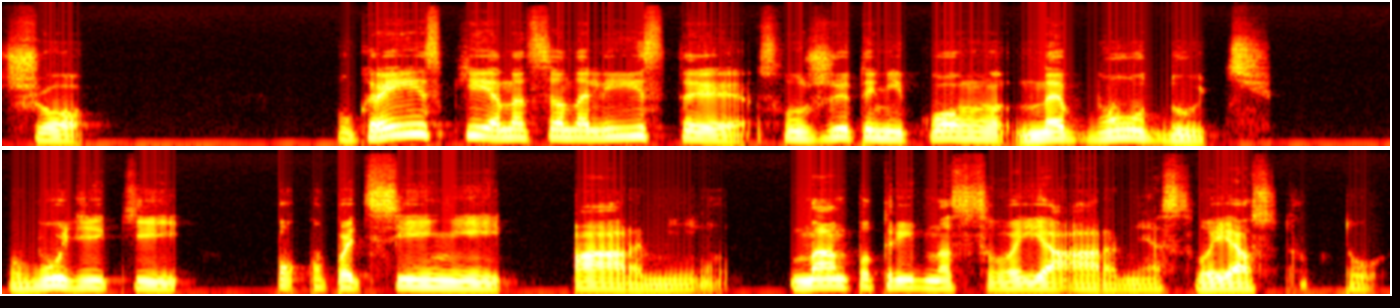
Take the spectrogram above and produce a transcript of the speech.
що українські націоналісти служити нікому не будуть в будь-якій окупаційній армії. Нам потрібна своя армія, своя структура.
